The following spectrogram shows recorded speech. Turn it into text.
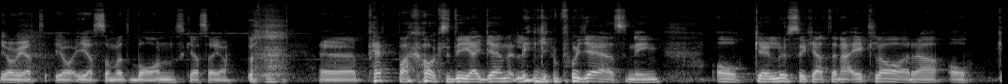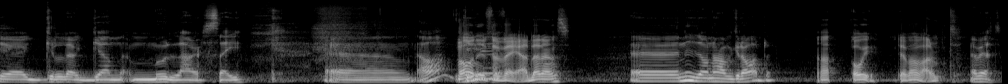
Jag vet, jag är som ett barn ska jag säga. eh, pepparkaksdegen ligger på jäsning och eh, lussekatterna är klara och eh, glöggen mullar sig. Eh, ja, Vad har ni för väder ens? Nio och en halv grad. Ja, oj, det var varmt. Jag vet.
